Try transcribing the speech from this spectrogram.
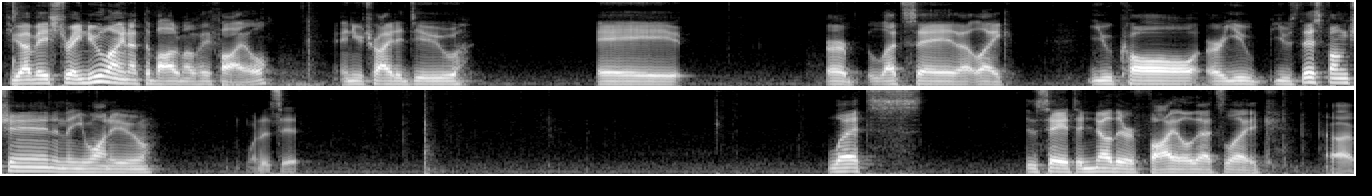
If you have a stray new line at the bottom of a file, and you try to do a, or let's say that like you call, or you use this function, and then you want to, what is it? Let's say it's another file that's like uh,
